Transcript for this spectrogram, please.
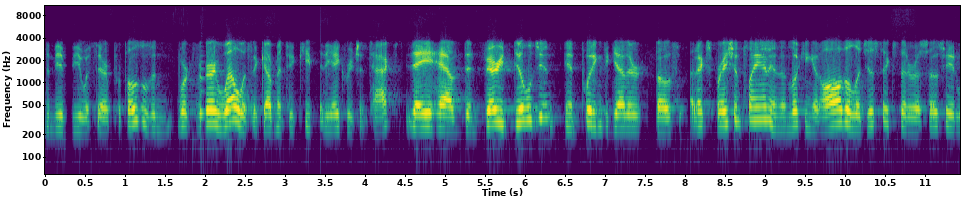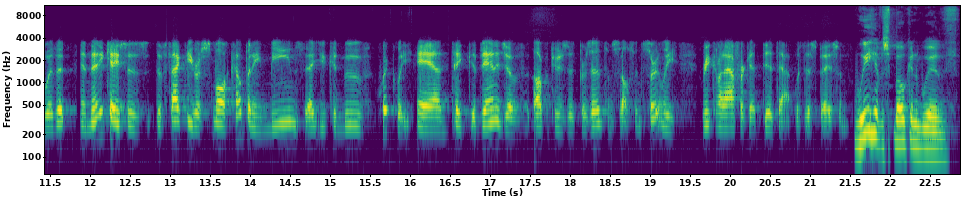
Namibia with their proposals and worked very well with the government to keep the acreage intact. They have been very diligent in putting together both an exploration plan and then looking at all the logistics that are associated with it. In many cases, the fact that you're a small company means that you can move quickly and take advantage of opportunities that present themselves. And certainly, Recon Africa did that with this basin. We have spoken with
